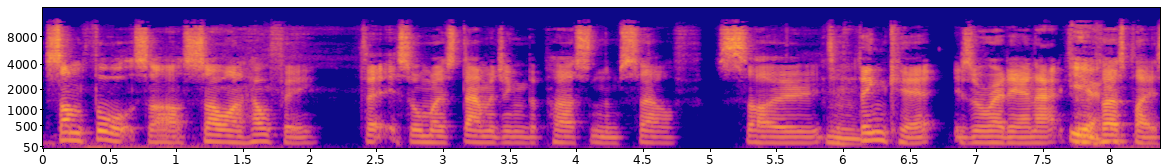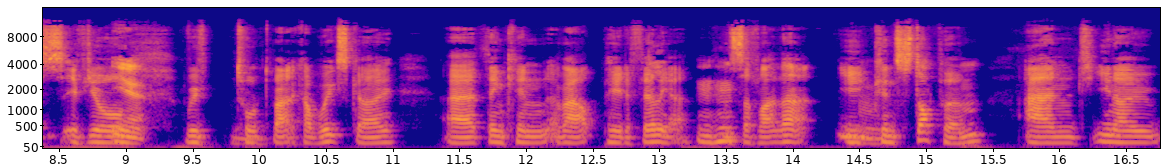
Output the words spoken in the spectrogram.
some thoughts are so unhealthy that it's almost damaging the person themselves. So to think it is already an act in Yeah. the first place. If you're, Yeah. we've talked about it a couple of weeks ago, uh, thinking about paedophilia and stuff like that, you can stop them and you know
